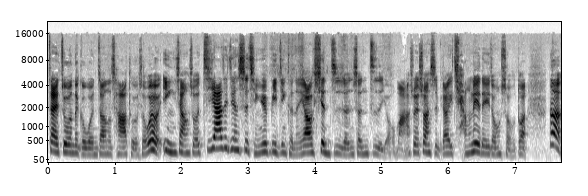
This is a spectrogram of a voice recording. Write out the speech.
在做那个文章的插图的时候，我有印象说，羁押这件事情，因为毕竟可能要限制人身自由嘛，所以算是比较强烈的一种手段。那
